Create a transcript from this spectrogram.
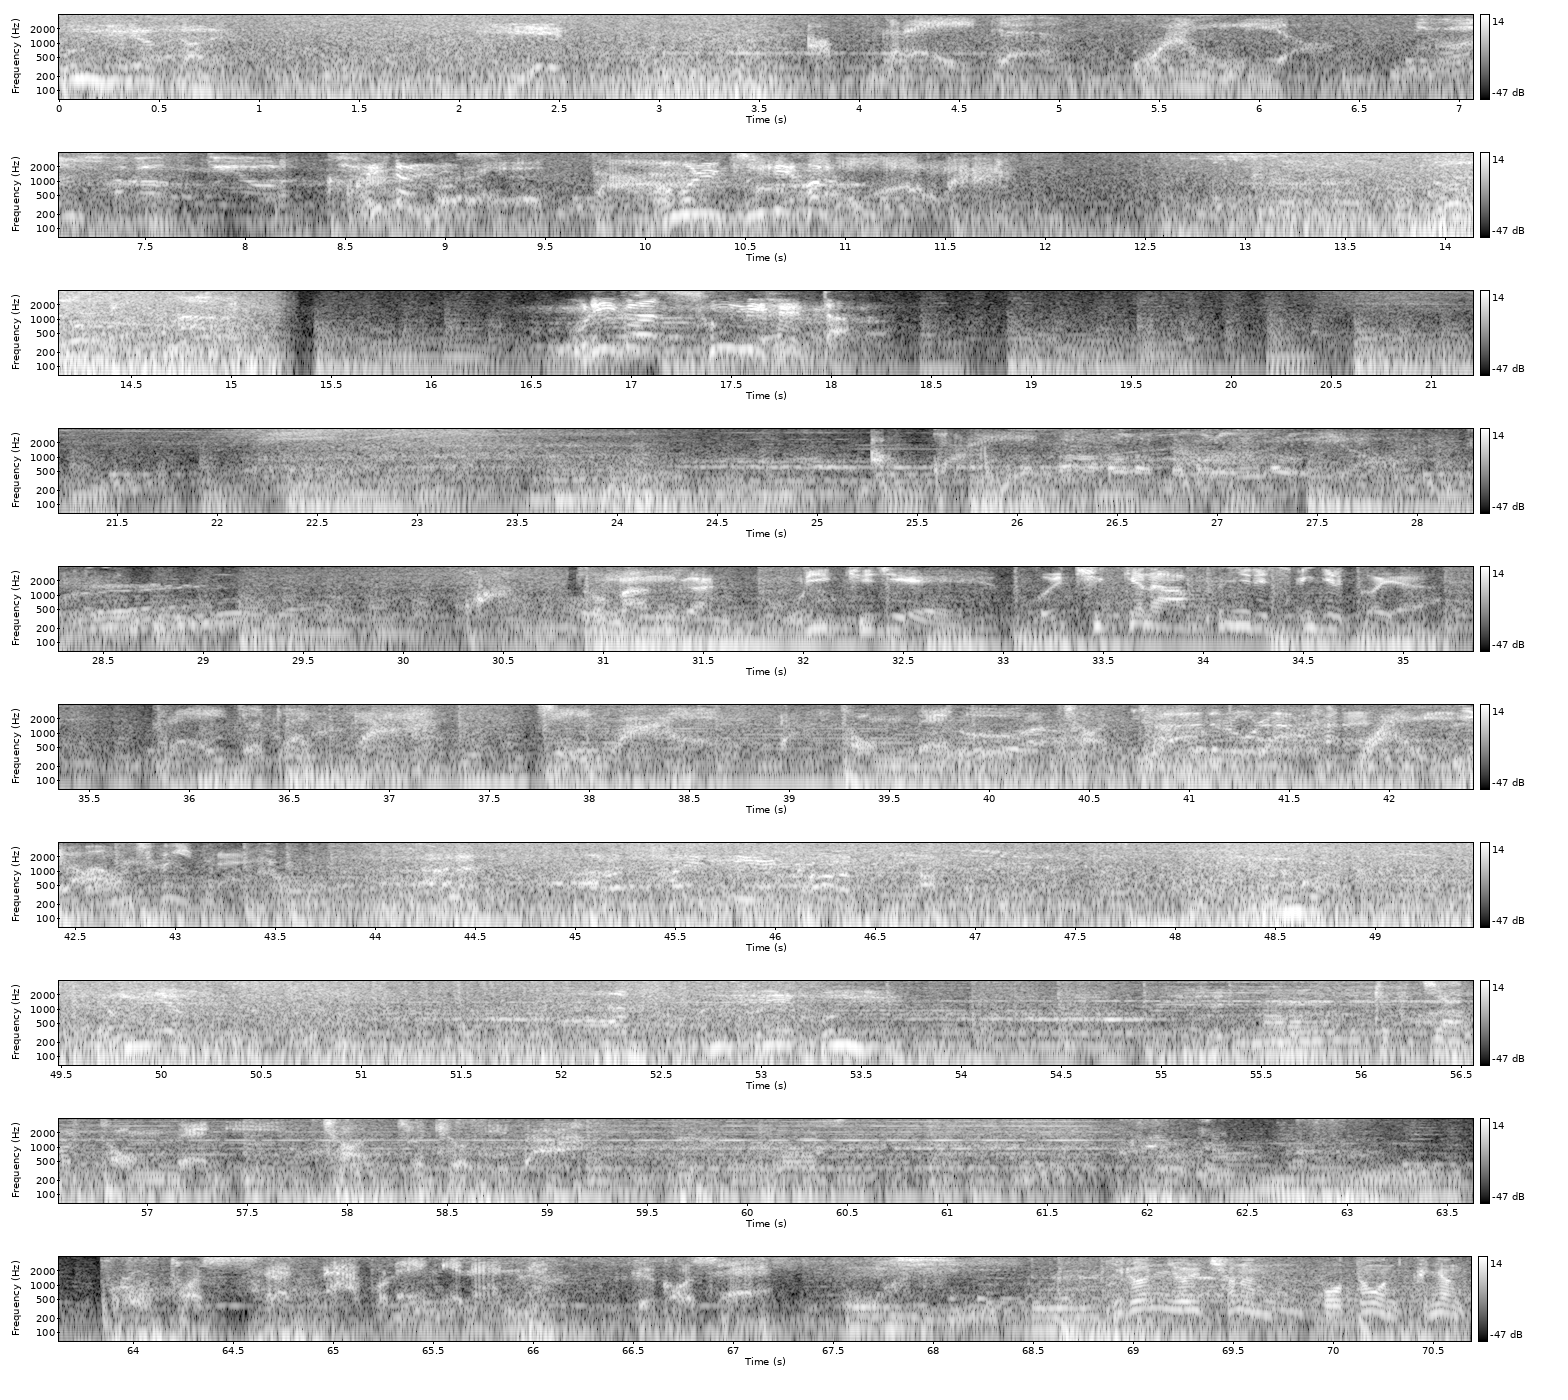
공주였다네. 업그레이드 완료. 전사가 깨어라. 더 몸을 준비하라. 벌칙게나 아픈 일이 생길 거야. 업그레이드 됐다. 진화했다. 동맹이 좋아, 다들. 올라타라. 이. 멍청이들아.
